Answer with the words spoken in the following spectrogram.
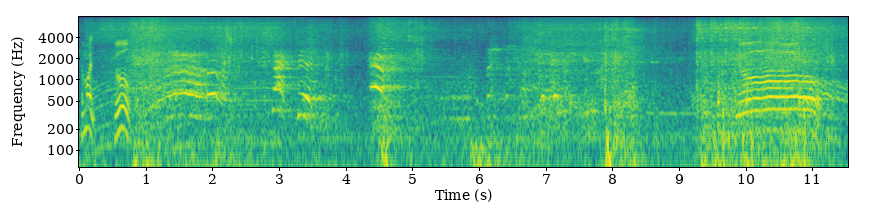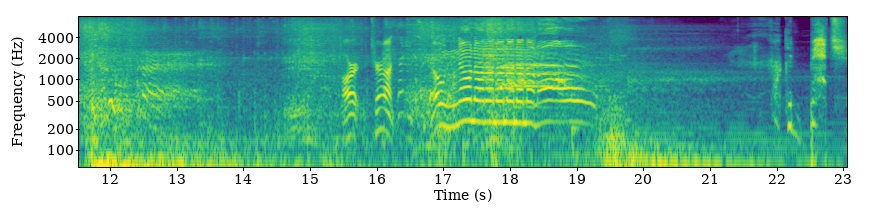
Come on, go. No. Art, turn on. No, no, no, no, no, no, no, no, no. Fucking bitch.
